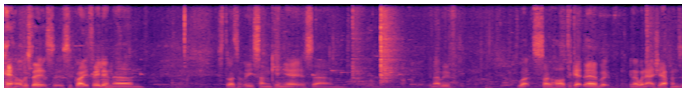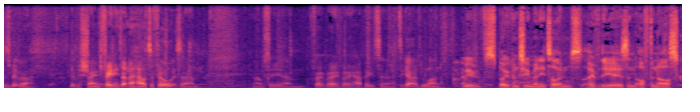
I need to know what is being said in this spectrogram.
yeah, obviously it's, it's a great feeling. Um, still hasn't really sunk in yet. It's um, you know we've worked so hard to get there, but you know when it actually happens, it's a bit of a, bit of a strange feeling. You don't know how to feel. It's um, and obviously um, very, very, very happy to, to get over the line. We've spoken to you many times over the years and often ask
